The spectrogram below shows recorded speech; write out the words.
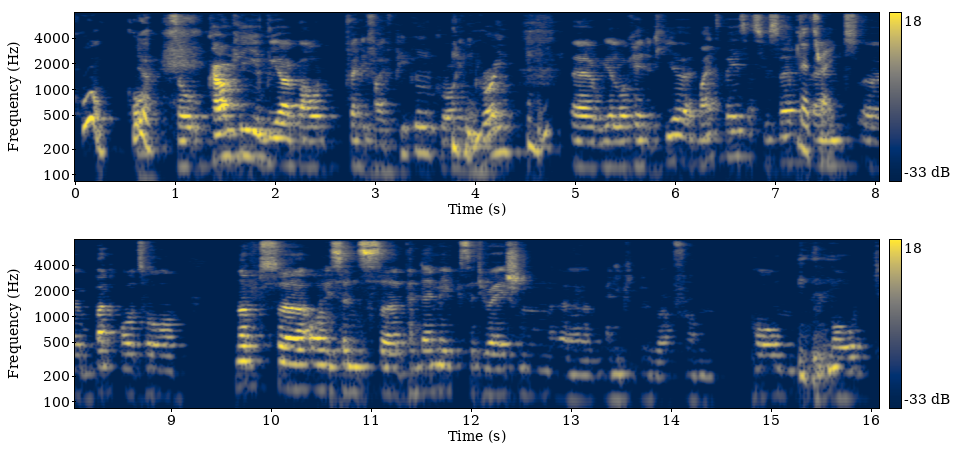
Cool, cool. Yeah. So currently we are about 25 people, growing mm-hmm. and growing. Mm-hmm. Uh, we are located here at Mindspace, as you said. That's and, right. Uh, but also not uh, only since uh, pandemic situation, uh, many people work from home, mm-hmm. remote,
